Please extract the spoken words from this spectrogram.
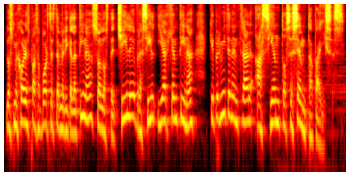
Los mejores pasaportes de América Latina son los de Chile, Brasil y Argentina, que permiten entrar a 160 países.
